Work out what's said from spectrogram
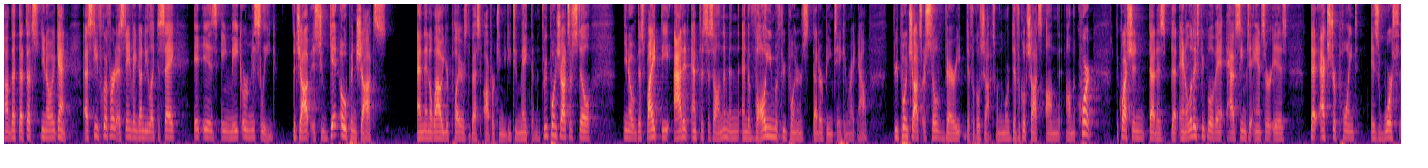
Uh, that, that That's, you know, again, as Steve Clifford, as Stan Van Gundy like to say, it is a make or miss league. The job is to get open shots and then allow your players the best opportunity to make them. And three point shots are still, you know, despite the added emphasis on them and, and the volume of three pointers that are being taken right now, three point shots are still very difficult shots. One of the more difficult shots on the, on the court. The question that is that analytics people have, have seemed to answer is that extra point is worth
